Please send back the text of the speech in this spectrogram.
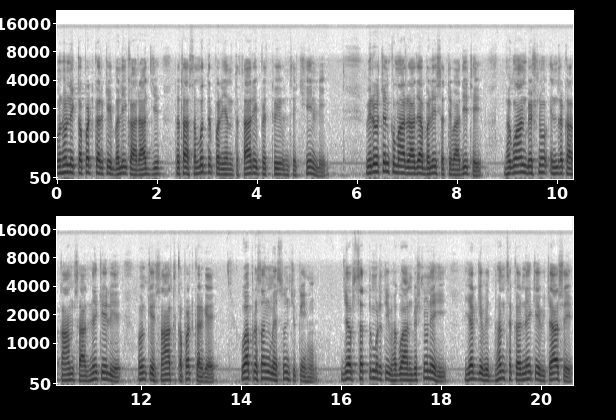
उन्होंने कपट करके बलि का राज्य तथा समुद्र पर्यंत सारी पृथ्वी उनसे छीन ली। विरोचन कुमार राजा बलि सत्यवादी थे। भगवान विष्णु इंद्र का काम साधने के लिए उनके साथ कपट कर गए। वह प्रसंग मैं सुन चुकी हूँ। जब सत्यमूर्ति भगवान विष्णु ने ही यज्ञ विध्वंस करने के विचार से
